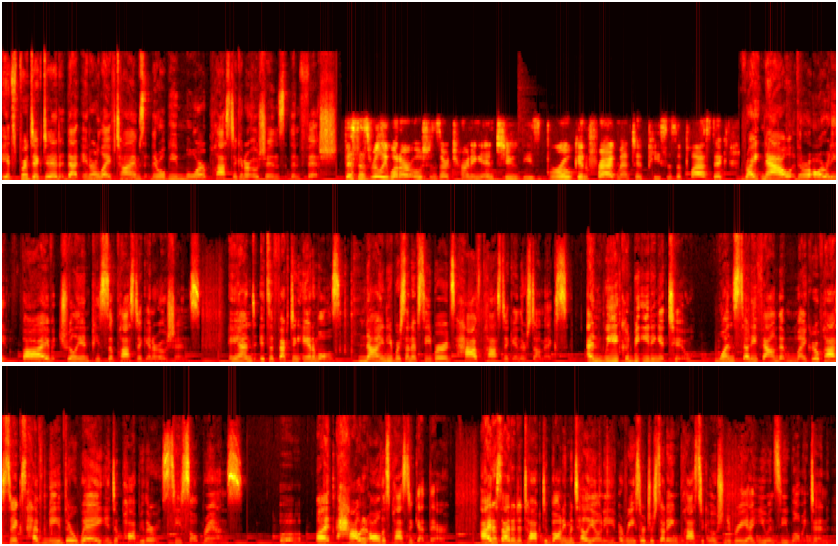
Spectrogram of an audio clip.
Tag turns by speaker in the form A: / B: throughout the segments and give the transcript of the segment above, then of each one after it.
A: It's predicted that in our lifetimes, there will be more plastic in our oceans than fish.
B: This is really what our oceans are turning into these broken, fragmented pieces of plastic.
A: Right now, there are already 5 trillion pieces of plastic in our oceans. And it's affecting animals. 90% of seabirds have plastic in their stomachs. And we could be eating it too. One study found that microplastics have made their way into popular sea salt brands. Ugh. But how did all this plastic get there? I decided to talk to Bonnie Monteleone, a researcher studying plastic ocean debris at UNC Wilmington.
